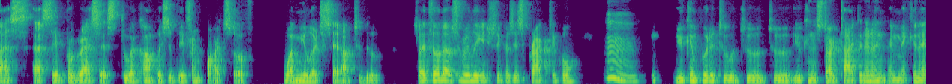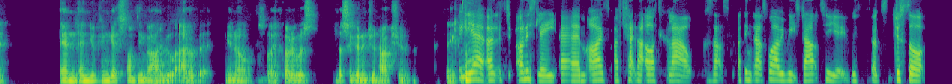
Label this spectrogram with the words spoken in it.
as as it progresses to accomplish the different parts of what Mueller set out to do. So I thought that was really interesting because it's practical. Mm. You can put it to to to you can start typing it and, and making it, and and you can get something valuable out of it. You know, so I thought it was that's a good introduction think. Yeah, honestly, um, I've I've checked that article out because that's I think that's why we reached out to you. We just thought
